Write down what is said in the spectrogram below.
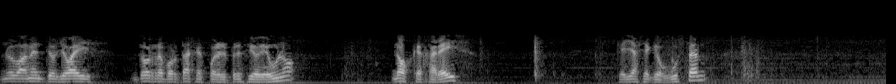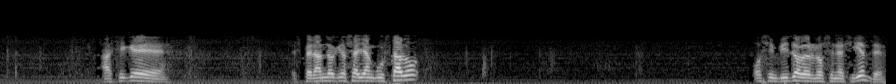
Nuevamente os lleváis dos reportajes por el precio de uno. No os quejaréis, que ya sé que os gustan. Así que, esperando que os hayan gustado, os invito a vernos en el siguiente.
